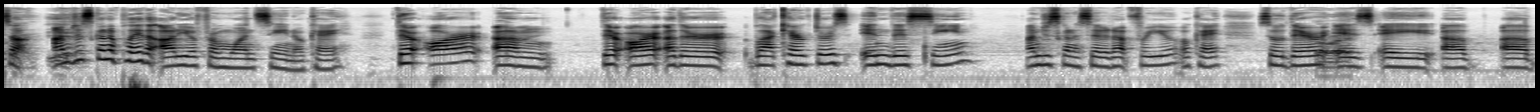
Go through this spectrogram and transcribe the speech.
So I'm just gonna play the audio from one scene, okay? There are um there are other black characters in this scene. I'm just gonna set it up for you, okay? So there right. is a a a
